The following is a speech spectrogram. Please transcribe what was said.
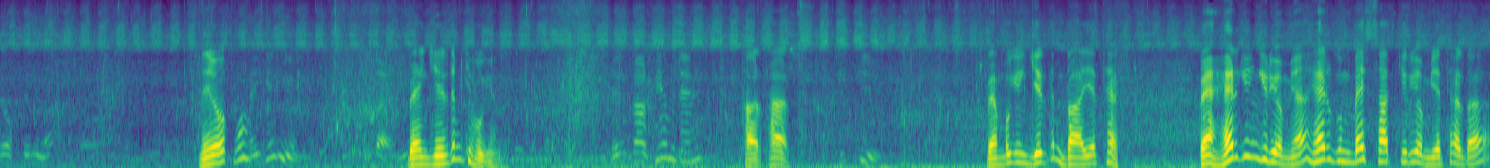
Yok değil mi lan? Ne yok mu? Sen gelmiyor musun? Ben girdim ki bugün. Seni tartıyor mu Deniz? Tartar. Ciddi. Ben bugün girdim daha yeter. Ben her gün giriyorum ya. Her gün 5 saat giriyorum yeter daha. Bırak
